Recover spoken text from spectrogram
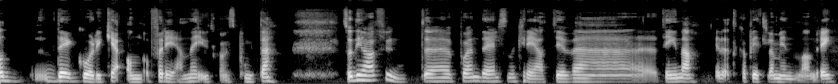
Og det går det ikke an å forene i utgangspunktet. Så de har funnet på en del sånne kreative ting da, i dette kapittelet om innvandring.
